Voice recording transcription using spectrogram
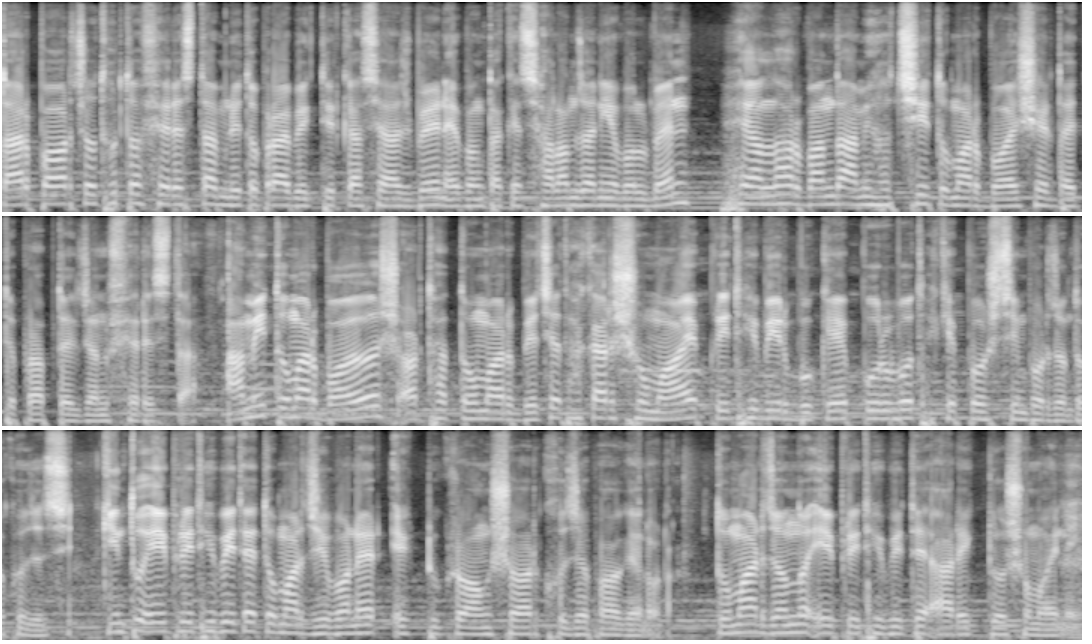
তারপর চতুর্থ ফেরেস্তা মৃতপ্রায় ব্যক্তির কাছে আসবেন এবং তাকে সালাম জানিয়ে বলবেন হে আল্লাহর বান্দা, আমি হচ্ছি তোমার বয়সের দায়িত্বপ্রাপ্ত একজন ফেরিস্তা আমি তোমার বয়স, অর্থাৎ তোমার বেঁচে থাকার সময়, পৃথিবীর বুকে পূর্ব থেকে পশ্চিম পর্যন্ত খুঁজেছি। কিন্তু এই পৃথিবীতে তোমার জীবনের এক টুকরো অংশ আর খুঁজে পাওয়া গেল না। তোমার জন্য এই পৃথিবীতে আর একটু সময় নেই।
